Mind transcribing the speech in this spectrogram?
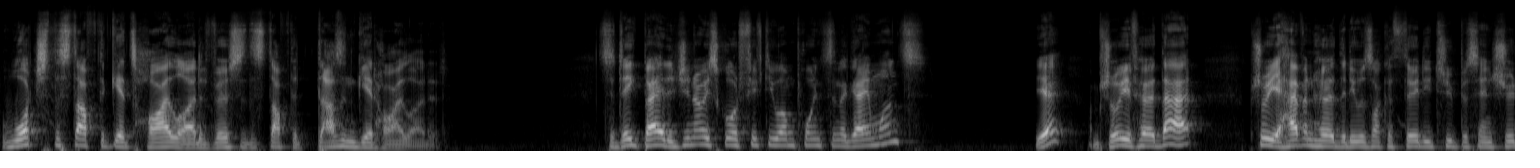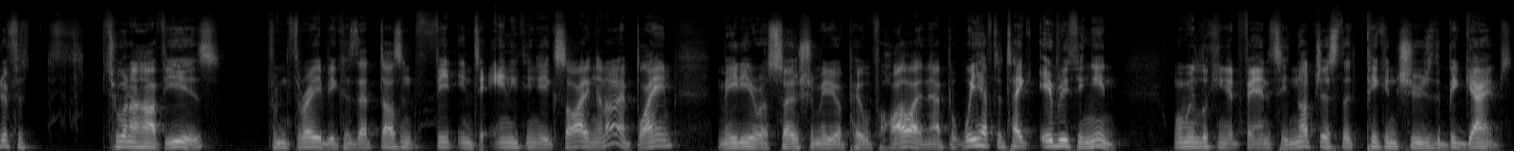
watch the stuff that gets highlighted versus the stuff that doesn't get highlighted. Sadiq Bey, did you know he scored 51 points in a game once? Yeah, I'm sure you've heard that. I'm sure you haven't heard that he was like a 32% shooter for two and a half years from three because that doesn't fit into anything exciting. And I don't blame media or social media or people for highlighting that, but we have to take everything in when we're looking at fantasy, not just the pick and choose the big games.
